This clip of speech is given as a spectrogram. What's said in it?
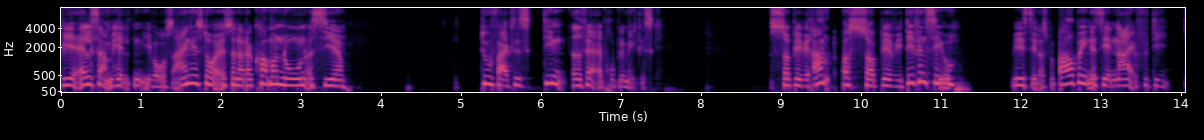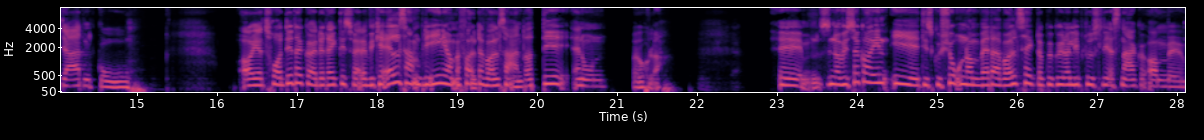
Vi er alle sammen helten i vores egen historie, så når der kommer nogen og siger, du faktisk, din adfærd er problematisk, så bliver vi ramt, og så bliver vi defensive. Vi stiller os på bagben og siger nej, fordi jeg er den gode. Og jeg tror, det, der gør det rigtig svært, at vi kan alle sammen blive enige om, at folk, der voldtager andre, det er nogle røvhuller. Øh, så når vi så går ind i øh, diskussionen om, hvad der er voldtægt, og begynder lige pludselig at snakke om, øh,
